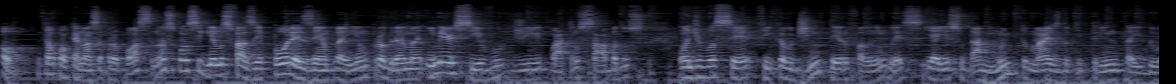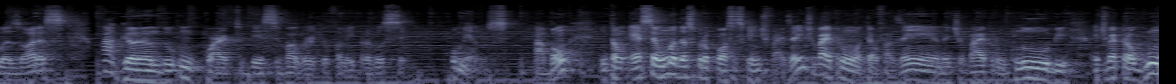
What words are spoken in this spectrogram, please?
Bom, então qual é a nossa proposta? Nós conseguimos fazer, por exemplo, aí um programa imersivo de quatro sábados, onde você fica o dia inteiro falando inglês, e aí isso dá muito mais do que 32 horas, pagando um quarto desse valor que eu falei para você, ou menos tá bom? Então essa é uma das propostas que a gente faz. A gente vai para um hotel fazenda, a gente vai para um clube, a gente vai para algum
